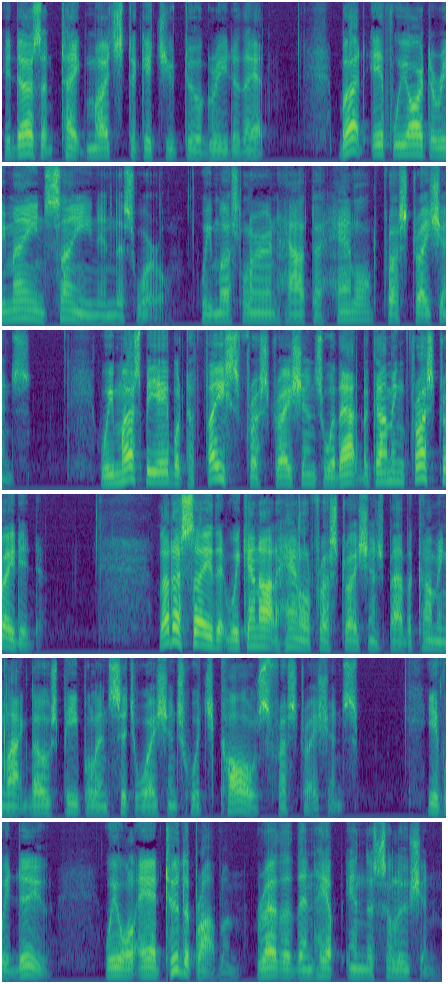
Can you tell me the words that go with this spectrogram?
It doesn't take much to get you to agree to that. But if we are to remain sane in this world, we must learn how to handle frustrations. We must be able to face frustrations without becoming frustrated. Let us say that we cannot handle frustrations by becoming like those people in situations which cause frustrations. If we do, we will add to the problem rather than help in the solution.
